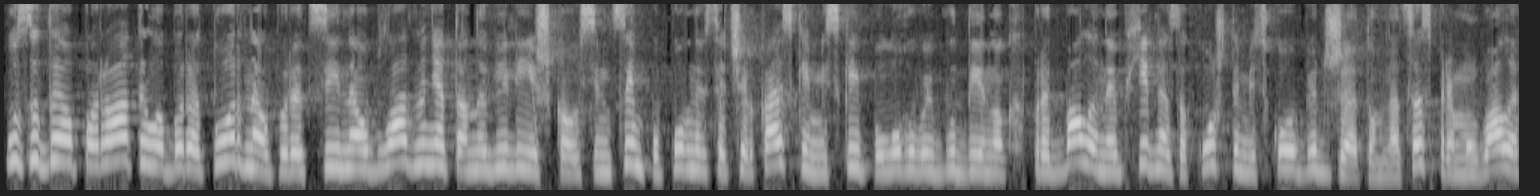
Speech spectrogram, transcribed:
УЗД-апарати, лабораторне, операційне обладнання та нові ліжка. Усім цим поповнився Черкаський міський пологовий будинок. Придбали необхідне за кошти міського бюджету. На це спрямували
